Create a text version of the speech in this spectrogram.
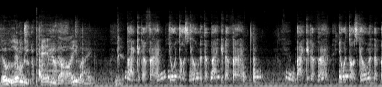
Dude, literally petting dog. He like. Back of the van, your dog's going in the back of the van. Back of the van, your dog's going in the back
